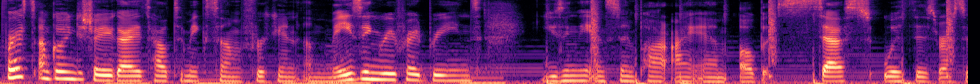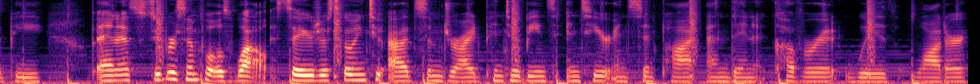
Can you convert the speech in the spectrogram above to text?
First, I'm going to show you guys how to make some freaking amazing refried beans using the Instant Pot. I am obsessed with this recipe and it's super simple as well. So you're just going to add some dried pinto beans into your Instant Pot and then cover it with water.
